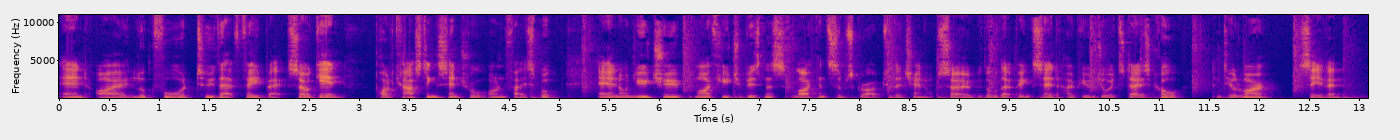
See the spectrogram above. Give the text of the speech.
and I look forward to that feedback. So again, Podcasting Central on Facebook and on YouTube, My Future Business. Like and subscribe to the channel. So, with all that being said, hope you enjoyed today's call. Until tomorrow, see you then.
